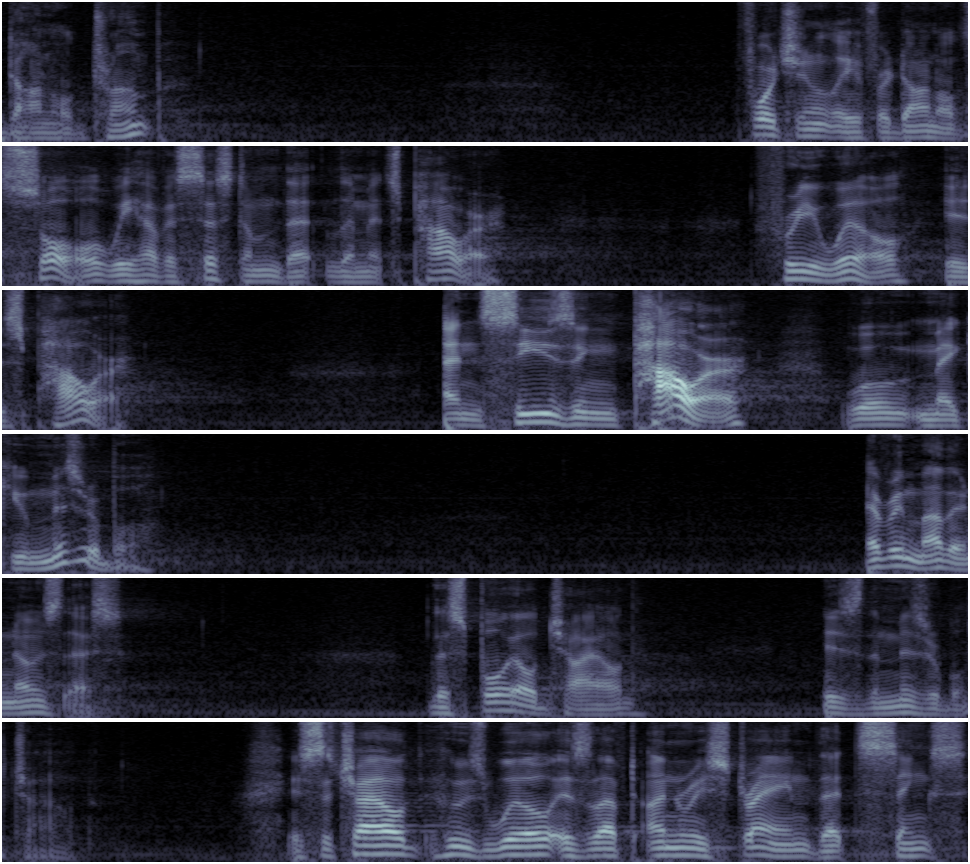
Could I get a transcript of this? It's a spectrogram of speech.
Donald Trump? Fortunately for Donald's soul, we have a system that limits power. Free will is power. And seizing power will make you miserable. Every mother knows this. The spoiled child is the miserable child. It's the child whose will is left unrestrained that sinks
